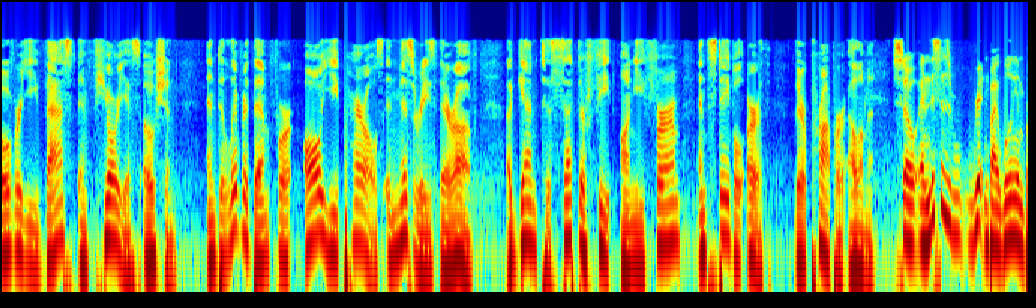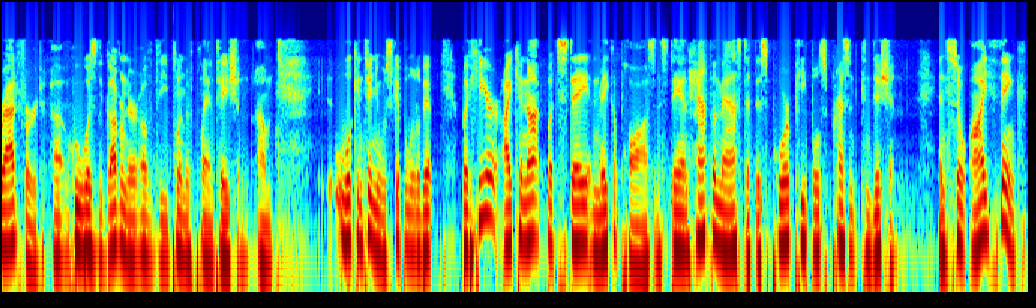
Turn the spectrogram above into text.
over ye vast and furious ocean, and delivered them for all ye perils and miseries thereof, again to set their feet on ye firm and stable earth, their proper element. So, and this is written by William Bradford, uh, who was the governor of the Plymouth plantation. Um, we'll continue. We'll skip a little bit. But here I cannot but stay and make a pause and stand half amazed at this poor people's present condition. And so I think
